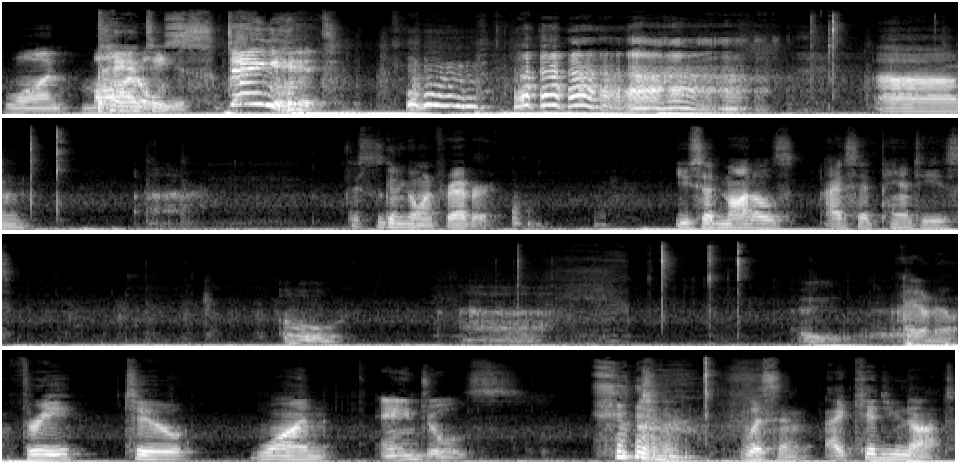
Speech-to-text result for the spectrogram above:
one. Models. Panties. Dang it! Um, this is gonna go on forever. You said models. I said panties. Oh. Uh, I don't know. Three, two, one. angels. Listen, I kid you not.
